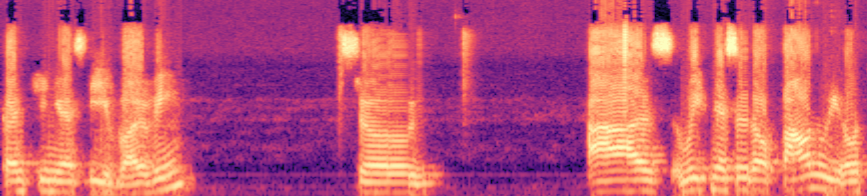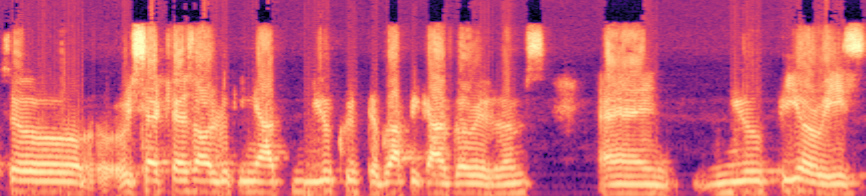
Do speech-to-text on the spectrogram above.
continuously evolving. So as weaknesses are found, we also researchers are looking at new cryptographic algorithms and new theories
